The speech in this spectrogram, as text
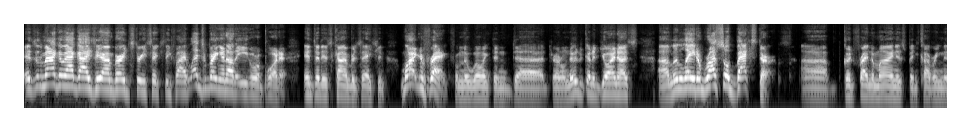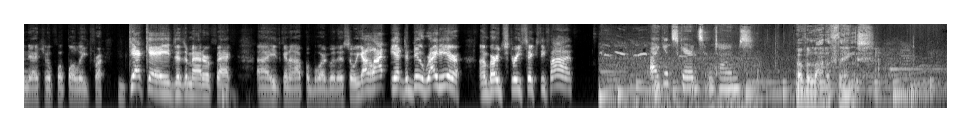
it's the Mac and Mac guys here on Birds 365. Let's bring another Eagle reporter into this conversation. Martin Frank from the Wilmington uh, Journal News is going to join us a little later. Russell Baxter, uh, good friend of mine, has been covering the National Football League for decades, as a matter of fact. Uh, he's going to hop aboard with us. So we got a lot yet to do right here on Birds 365. I get scared sometimes. Of a lot of things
